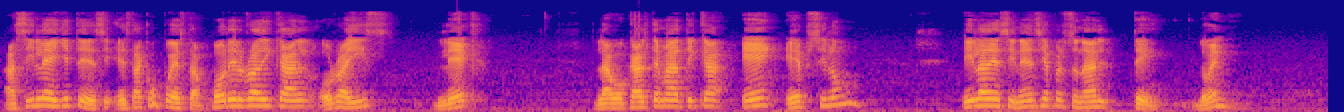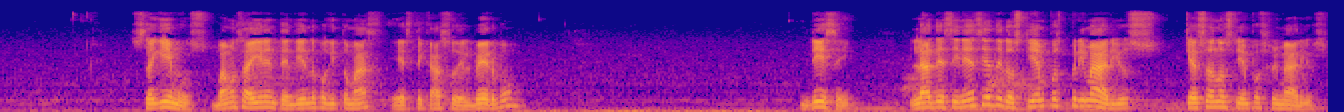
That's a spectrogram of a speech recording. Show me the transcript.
así leyete está compuesta por el radical o raíz, leg, la vocal temática e, epsilon, y la desinencia personal T. ¿Lo ven? Seguimos. Vamos a ir entendiendo un poquito más este caso del verbo. Dice, las desinencias de los tiempos primarios. ¿Qué son los tiempos primarios?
